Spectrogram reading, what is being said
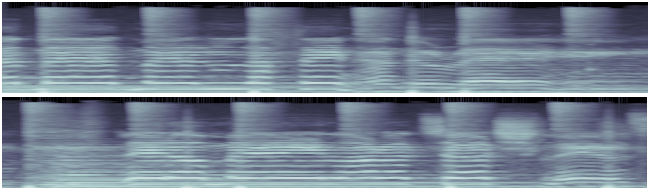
a madman laughing at the rain. Little maid, lot of touch, little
